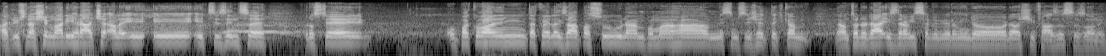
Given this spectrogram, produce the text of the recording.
ať už naše mladí hráče, ale i, i, i cizince. Prostě opakování takových zápasů nám pomáhá, myslím si, že teďka nám to dodá i zdravý sebevědomí do další fáze sezony.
